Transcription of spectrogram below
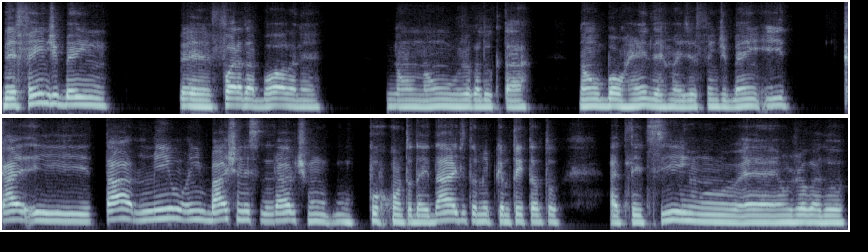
defende bem é, fora da bola, né? Não, não o jogador que tá, não o bom handler, mas defende bem e e tá meio embaixo nesse draft um, por conta da idade também, porque não tem tanto atleticismo, é um jogador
